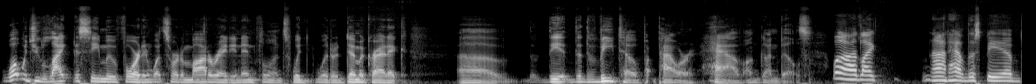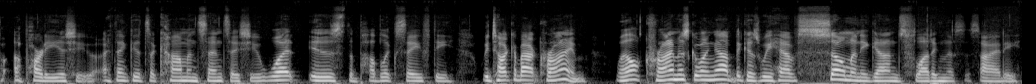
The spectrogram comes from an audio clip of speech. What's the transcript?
what would you like to see move forward, and what sort of moderating influence would would a Democratic uh, the, the, the veto power have on gun bills? Well, I'd like not have this be a, a, party issue. I think it's a common sense issue. What is the public safety? We talk about crime. Well, crime is going up because we have so many guns flooding the society.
